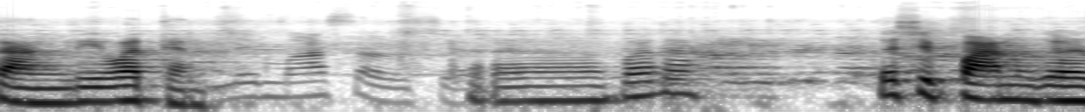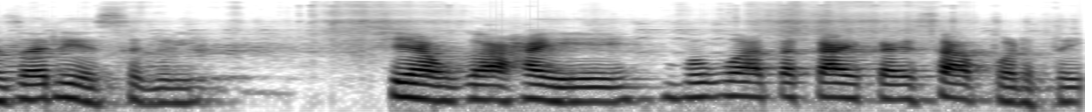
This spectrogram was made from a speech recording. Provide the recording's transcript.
चांगली वाट्यान तर बघा कशी पानगळ झाली आहे सगळी. शेवगा आहे. बघू आता काय काय सापडते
